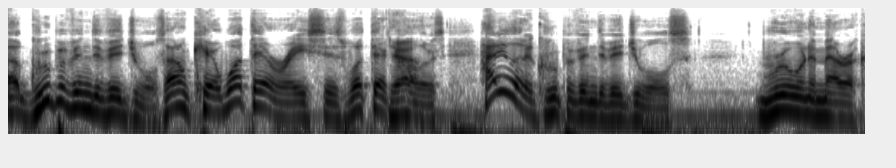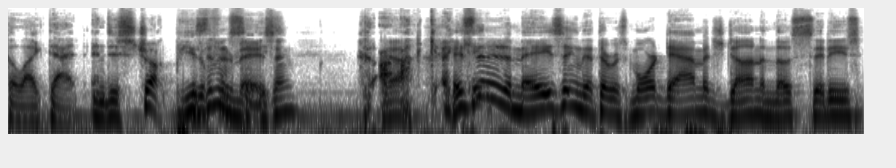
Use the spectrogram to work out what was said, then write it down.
a group of individuals, I don't care what their race is, what their Yeah. color is, how do you let a group of individuals ruin America like that and destruct beautiful Isn't it cities? amazing? Yeah. I- I Isn't it amazing that there was more damage done in those cities,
